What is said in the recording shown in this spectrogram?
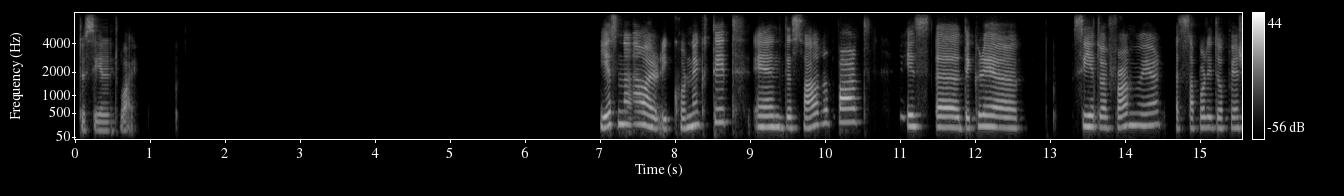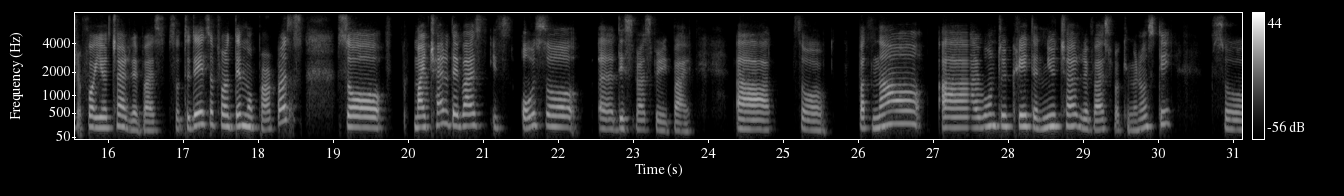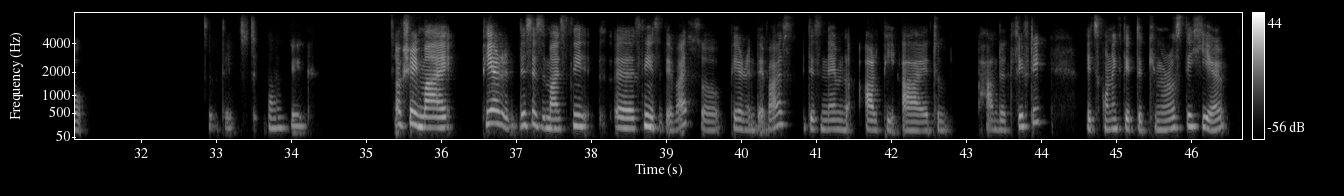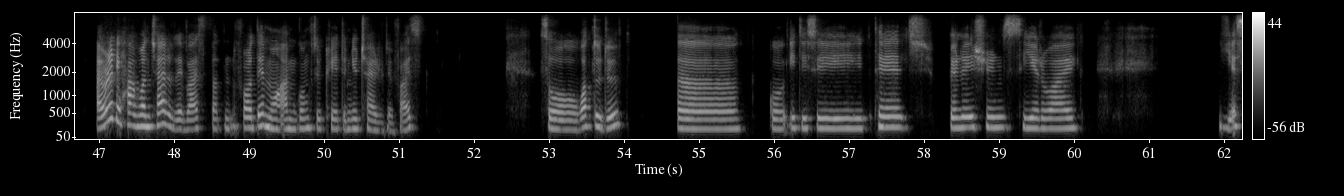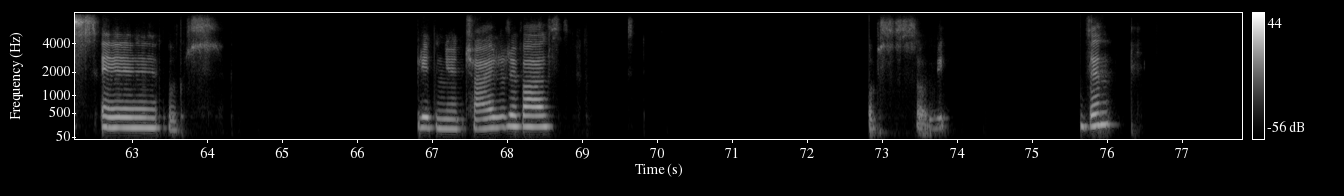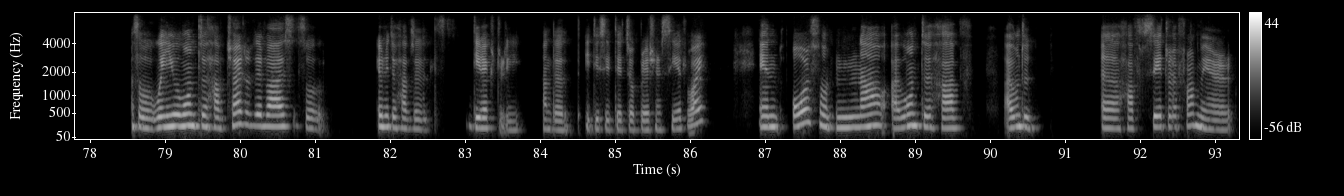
to see it why. Yes, now I reconnected, and the third part is uh, declare CLI firmware as supported operation for your child device. So today is for demo purpose. So my child device is also uh, this Raspberry Pi. Uh, so, but now I want to create a new child device for Cumulocity. So, so config. So actually my parent, this is my th uh, device, so parent device. It is named RPI 250. It's connected to Cumulocity here. I already have one child device, but for demo, I'm going to create a new child device. So what to do? Uh, go etc tedge operations CLI. Yes. Uh, oops create new child device. Oops, sorry. Then, so when you want to have child device, so you need to have the directory under etc tedge operation CLI. And also now I want to have, I want to uh, have CLI firmware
